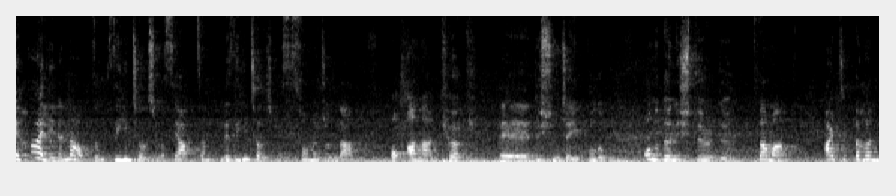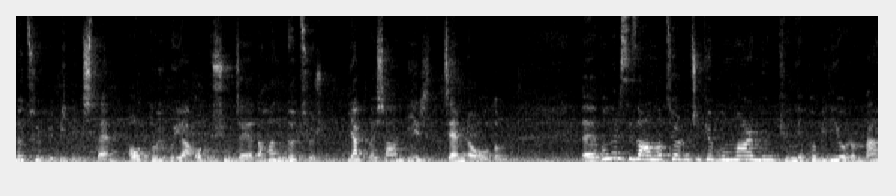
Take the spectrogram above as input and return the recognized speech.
E haliyle ne yaptım? Zihin çalışması yaptım ve zihin çalışması sonucunda o ana kök e, düşünceyi bulup onu dönüştürdüğüm zaman artık daha nötr bir bilinçte o duyguya, o düşünceye daha nötr yaklaşan bir Cemre oldum. Ee, Bunları size anlatıyorum çünkü bunlar mümkün, yapabiliyorum ben,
